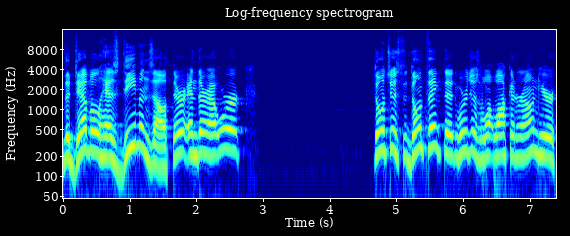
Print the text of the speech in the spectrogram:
The devil has demons out there and they're at work. Don't just don't think that we're just walking around here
